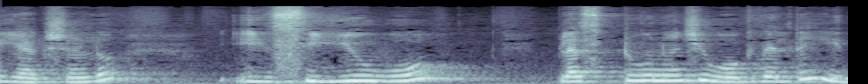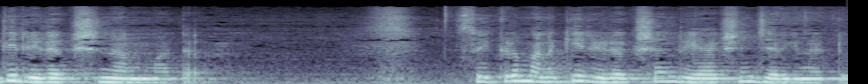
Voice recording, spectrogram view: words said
రియాక్షన్లో ఈ సియుఓ ప్లస్ టూ నుంచి ఓకి వెళ్తే ఇది రిడక్షన్ అనమాట సో ఇక్కడ మనకి రిడక్షన్ రియాక్షన్ జరిగినట్టు.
